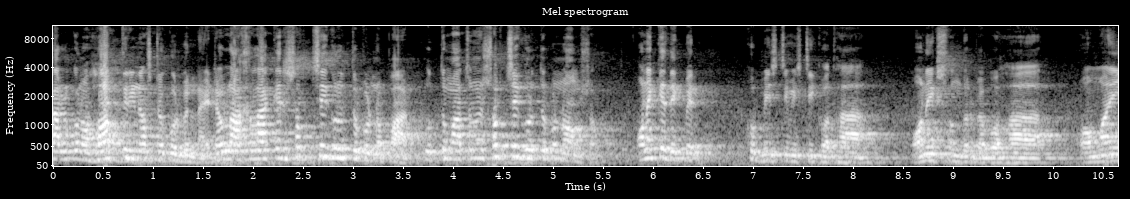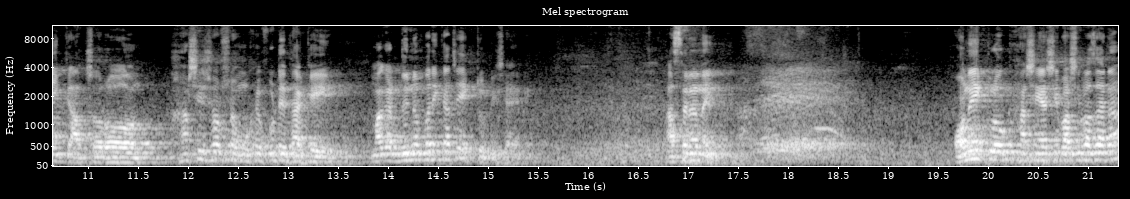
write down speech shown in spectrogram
কারোর কোনো হক তিনি নষ্ট করবেন না। এটা হলো আখলাকের সবচেয়ে গুরুত্বপূর্ণ পার্ট উত্তম আচরণের সবচেয়ে গুরুত্বপূর্ণ অংশ। অনেককে দেখবেন খুব মিষ্টি মিষ্টি কথা, অনেক সুন্দর ব্যবহার, অমায়িক আচরণ, হাসি সবসময় মুখে ফুটে থাকে, মাগার দুই নম্বরের কাছে একটু বিষয় নেই। আছে না নেই? অনেক লোক হাসি হাসি বাসি বাজায় না?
